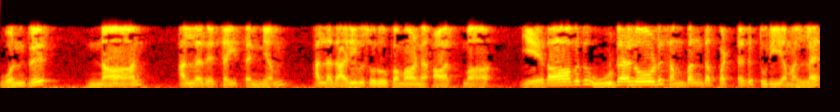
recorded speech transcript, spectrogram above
ஒன்று நான் அல்லது சைத்தன்யம் அல்லது அறிவு சுரூபமான ஆத்மா ஏதாவது உடலோடு சம்பந்தப்பட்டது துரியமல்ல.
